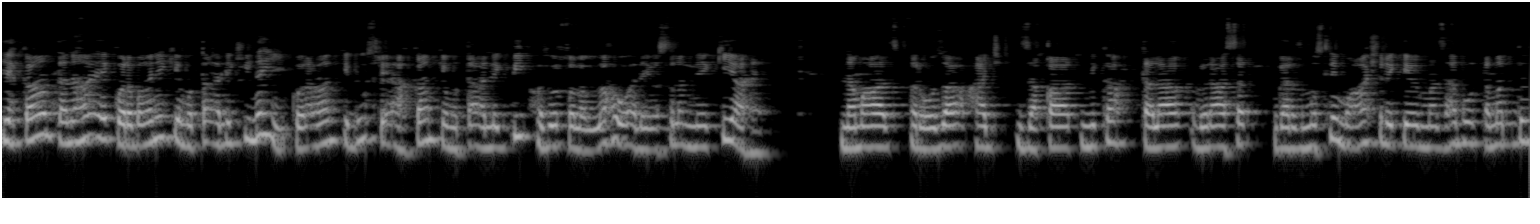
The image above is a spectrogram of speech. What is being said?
یہ کام تنہا ایک قربانی کے متعلق ہی نہیں، قرآن کے دوسرے احکام کے متعلق بھی حضور صلی اللہ علیہ وسلم نے کیا ہے۔ نماز، روزہ، حج، زکوٰۃ، نکاح، طلاق، وراثت، غرض مسلم، معاشرے کے مذہب و تمدن،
